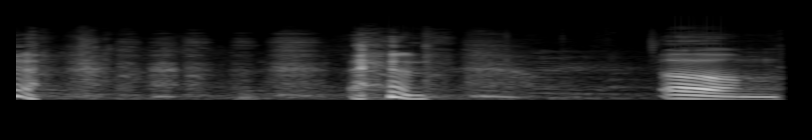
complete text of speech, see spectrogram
and um,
